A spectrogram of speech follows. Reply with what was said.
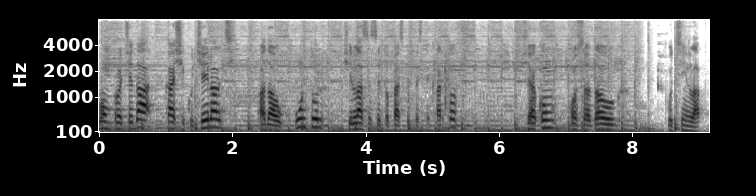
Vom proceda ca și cu ceilalți, adaug untul și îl las să se topească peste cartofi și acum o să adaug puțin lapte.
